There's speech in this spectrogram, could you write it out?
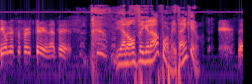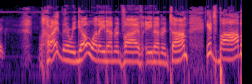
You'll miss the first period. That's it. You got it all figured out for me. Thank you. Thanks. All right, there we go. 1-800-5800-TOM. It's Bob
